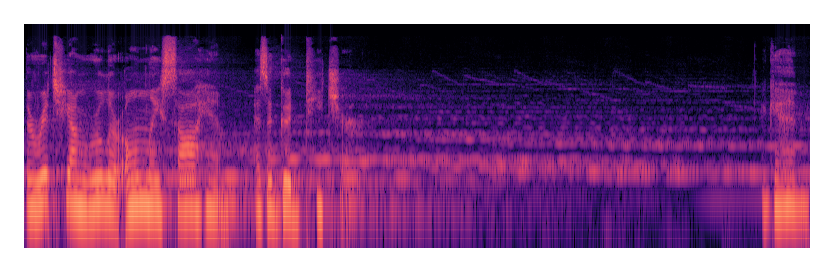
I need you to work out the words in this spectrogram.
the rich young ruler only saw him as a good teacher. Again,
